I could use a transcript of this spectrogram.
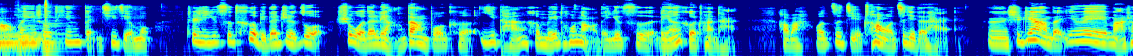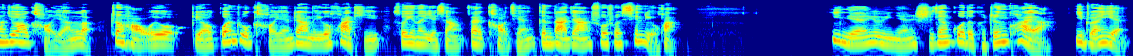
好，欢迎收听本期节目。这是一次特别的制作，是我的两档博客一谈和没头脑的一次联合串台。好吧，我自己串我自己的台。嗯，是这样的，因为马上就要考研了，正好我又比较关注考研这样的一个话题，所以呢，也想在考前跟大家说说心里话。一年又一年，时间过得可真快呀！一转眼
